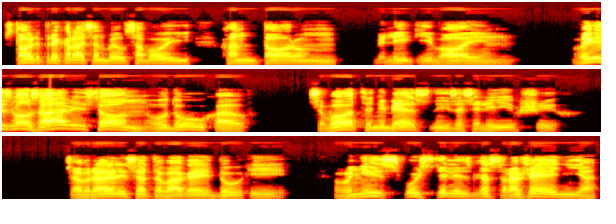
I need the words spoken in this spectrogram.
Столь прекрасен был собой Ханторум, великий воин. Вызвал зависть он у духов, свод небесный заселивших. Собрались отвагой духи, вниз спустились для сражения,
